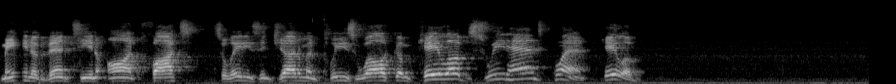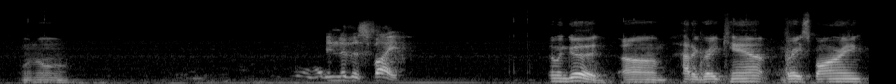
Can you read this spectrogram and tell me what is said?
main eventing on Fox. So, ladies and gentlemen, please welcome Caleb Sweet Hands Plant. Caleb. What's going on? Into this fight? Feeling good. Um, had a great camp, great sparring.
